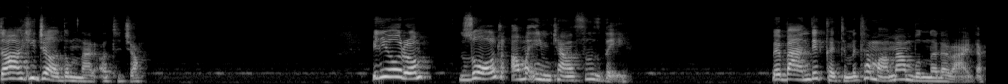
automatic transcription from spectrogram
Dahice adımlar atacağım. Biliyorum zor ama imkansız değil. Ve ben dikkatimi tamamen bunlara verdim.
